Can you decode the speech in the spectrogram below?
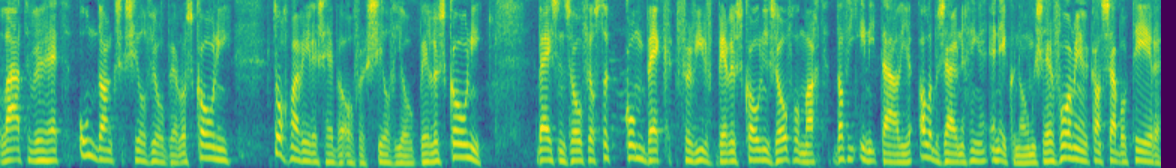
Laten we het, ondanks Silvio Berlusconi... toch maar weer eens hebben over Silvio Berlusconi. Bij zijn zoveelste comeback verwierf Berlusconi zoveel macht... dat hij in Italië alle bezuinigingen en economische hervormingen kan saboteren.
